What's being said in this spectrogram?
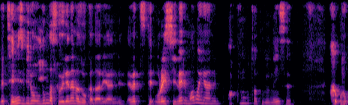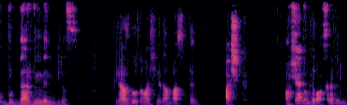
Ve temiz biri olduğum da söylenemez o kadar yani. Evet orayı silerim ama yani aklım bu takılıyor neyse. bu derdim benim biraz. Biraz da o zaman şeyden bahsedelim. Aşk. Aşktan yani bahsedelim?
